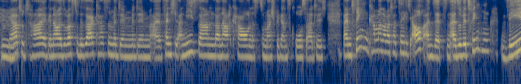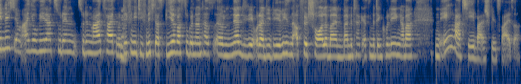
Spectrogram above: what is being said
Mhm. Ja, total. Genau. Also was du gesagt hast ne, mit dem, mit dem äh, Fenchel-Anis-Samen danach kauen, ist zum Beispiel ganz großartig. Beim Trinken kann man aber tatsächlich auch ansetzen. Also wir trinken wenig im Ayurveda zu den, zu den Mahlzeiten und ja. definitiv nicht das Bier, was du genannt hast, ähm, ne, die, oder die, die riesen Apfelschorle beim, beim Mittagessen mit den Kollegen, aber ein Ingwertee beispielsweise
